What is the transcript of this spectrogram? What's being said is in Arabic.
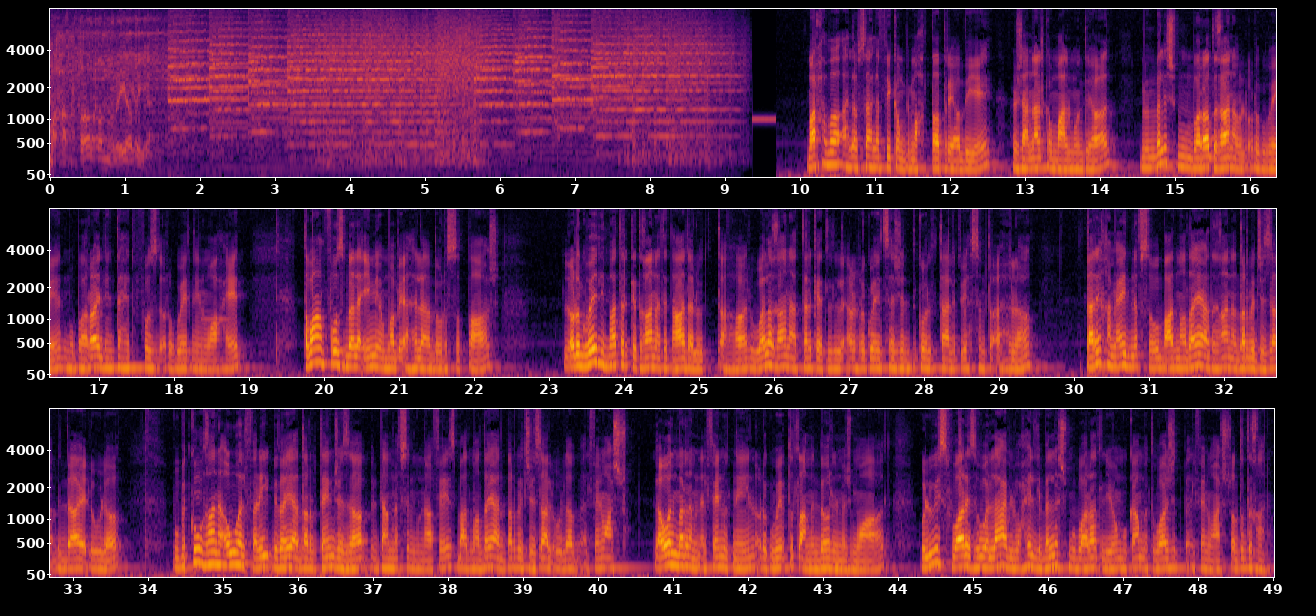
محطات رياضية. مرحبا أهلا وسهلا فيكم بمحطات رياضية. رجعنا لكم مع المونديال. بنبلش بمباراة غانا والأوروغواي المباراة اللي انتهت بفوز الأوروغواي 2-1 طبعا فوز بلا قيمة وما بيأهلها دور ال 16 الأوروغواي اللي ما تركت غانا تتعادل وتتأهل ولا غانا تركت الأوروغواي تسجل جول ثالث ويحسم تأهلها. التاريخ عم يعيد نفسه بعد ما ضيعت غانا ضربة جزاء بالدقائق الأولى وبتكون غانا أول فريق بضيع ضربتين جزاء قدام نفس المنافس بعد ما ضيعت ضربة جزاء الأولى ب 2010 لأول مرة من 2002 الأوروغواي بتطلع من دور المجموعات ولويس سواريز هو اللاعب الوحيد اللي بلش مباراة اليوم وكان متواجد ب 2010 ضد غانا.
